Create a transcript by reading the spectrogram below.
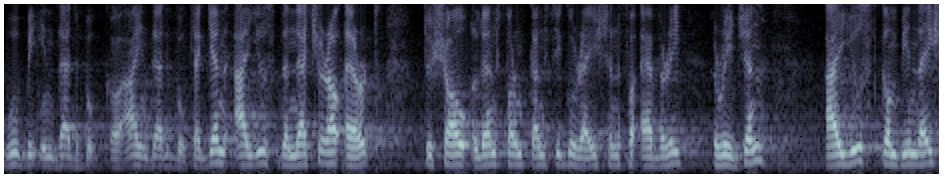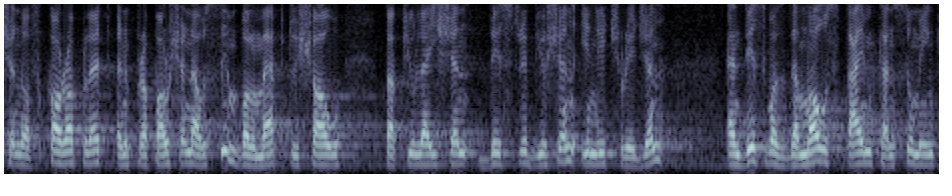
will be in that book, or are in that book. Again, I use the natural earth to show landform configuration for every region. I used combination of choropleth and proportional symbol map to show population distribution in each region. And this was the most time-consuming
